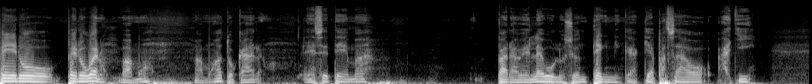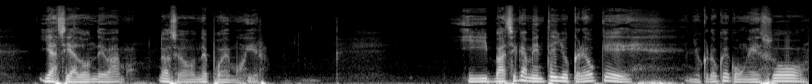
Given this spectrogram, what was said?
Pero, pero bueno, vamos, vamos a tocar ese tema para ver la evolución técnica que ha pasado allí y hacia dónde vamos, hacia dónde podemos ir. Y básicamente yo creo que yo creo que con eso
